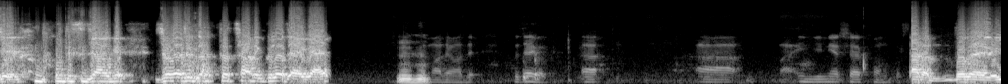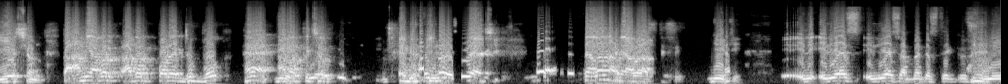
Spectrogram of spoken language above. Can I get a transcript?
যে বলতেছি যে আমাকে যোগাযোগ রাখতে হচ্ছে অনেকগুলো জায়গায়। হুম হুম। মাঝে মাঝে। তো যাই হোক ইঞ্জিনিয়ার সাহেব ফোন করছে। কারণ বোধহয় ইয়ে তা আমি আবার আবার পরে ঢুকবো। হ্যাঁ আমার কিছু চালান আমি আবার আসতেছি। জি জি। ইলিয়াস ইলিয়াস আপনার কাছ থেকে একটু শুনি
